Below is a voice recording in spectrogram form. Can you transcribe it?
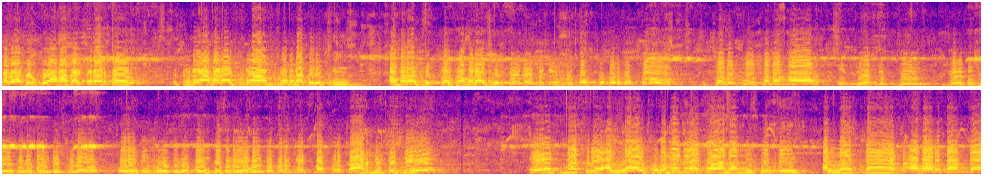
খেলাধুল কিয়াম আদায় করার পর দিনে আমরা শ্যাম সাধনা করেছি। আমরা সুস্থ আমরা সুস্থ থেকে সুস্বাস্থ্য পর্যন্ত যাবতীয় সমাহার, ইন্দ্রিয় তৃপ্তি, যে বিষয়গুলো বৈধ ছিল, ওই বিষয়গুলো বৈধগুলো অবৈধ করেছে একমাত্র। কার নির্দেশে? একমাত্র আল্লাহ তাআলার নির্দেশে। আল্লাহ চান আমার বান্দা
